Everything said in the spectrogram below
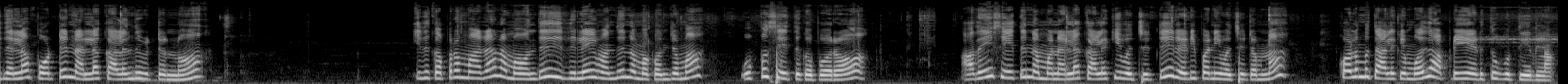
இதெல்லாம் போட்டு நல்லா கலந்து விட்டுடணும். இதுக்கப்புறமா தான் நம்ம வந்து இதிலே வந்து நம்ம கொஞ்சமாக உப்பு சேர்த்துக்க போகிறோம் அதையும் சேர்த்து நம்ம நல்லா கலக்கி வச்சுட்டு ரெடி பண்ணி வச்சிட்டோம்னா குழம்பு தாளிக்கும் போது அப்படியே எடுத்து ஊற்றிடலாம்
